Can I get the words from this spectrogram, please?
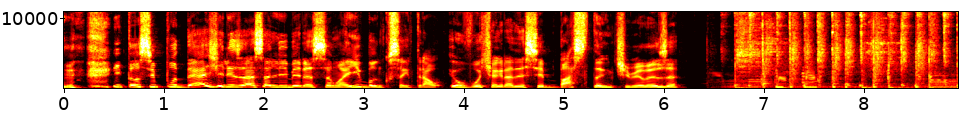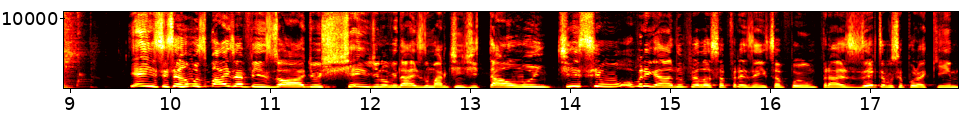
então, se puder agilizar essa liberação aí, Banco Central, eu vou te agradecer bastante, beleza? E é isso, encerramos mais um episódio cheio de novidades no marketing digital. Muitíssimo obrigado pela sua presença, foi um prazer ter você por aqui.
